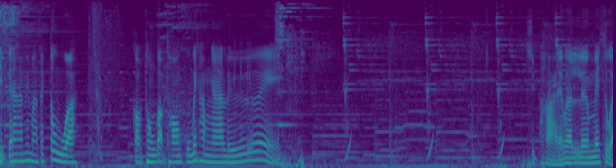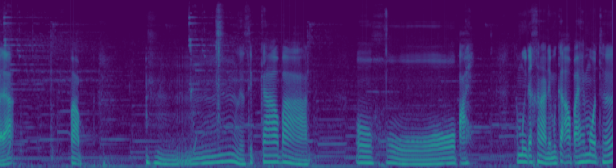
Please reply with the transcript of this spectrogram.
สิบก็ได้ไม่มาสักตัวกรอบทงกรอบทองกูไม่ทำงานเลยชิบหายเลยเพื่อนเริ่มไม่สวยแล้วปรับหือเหลือสิบเก้าบาท โอ้โห ไป ถ้ามึงจะขนาดนี้มึงก็เอาไปให้หมดเถอ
